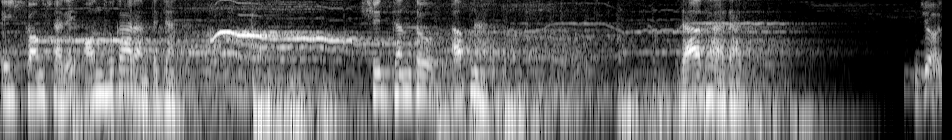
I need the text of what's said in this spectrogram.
এই সংসারে অন্ধকার আনতে চান? সিদ্ধান্ত আপনার। রাধা রাধা। জল।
